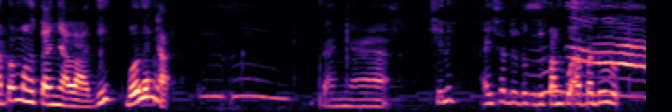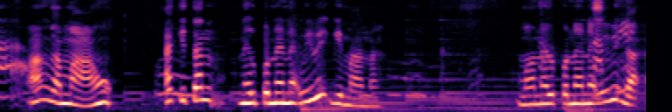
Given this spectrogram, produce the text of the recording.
Apa mau tanya lagi? Boleh nggak? Tanya. Sini, Aisyah duduk di pangku apa dulu? Ah, nggak mau. Ah, kita nelpon nenek Wiwi gimana? Mau nelpon nenek Wiwi nggak?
